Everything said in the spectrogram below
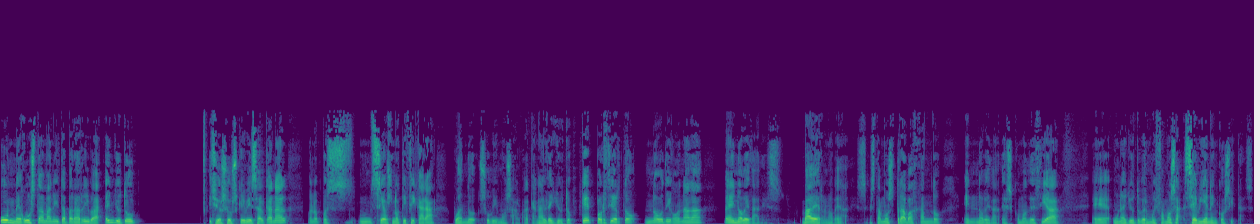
un me gusta, manita para arriba en YouTube y si os suscribís al canal, bueno, pues mm, se os notificará cuando subimos algo al canal de YouTube. Que, por cierto, no digo nada, hay novedades va a haber novedades. Estamos trabajando en novedades. Como decía eh, una youtuber muy famosa, se vienen cositas.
